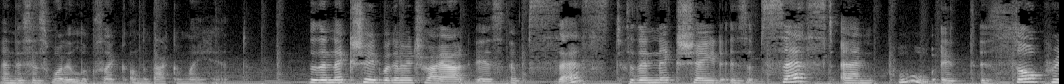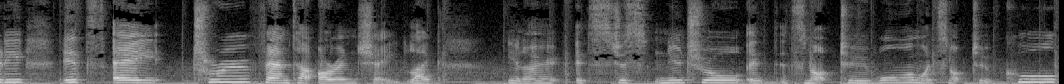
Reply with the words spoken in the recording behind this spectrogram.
and this is what it looks like on the back of my hand so the next shade we're going to try out is Obsessed. So the next shade is Obsessed and ooh, it is so pretty. It's a true Fanta orange shade. Like you know it's just neutral it, it's not too warm it's not too cool.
